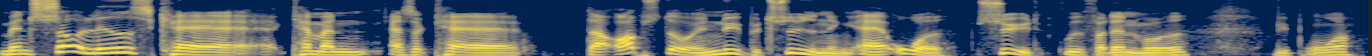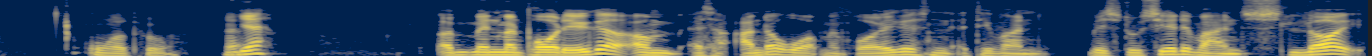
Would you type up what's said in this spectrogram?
Men således kan, kan man, altså kan der opstå en ny betydning af ordet sygt, ud fra den måde, vi bruger ordet på. Og, men man bruger det ikke om altså andre ord. Man bruger ikke sådan, at det var en... Hvis du siger, at det var en sløj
